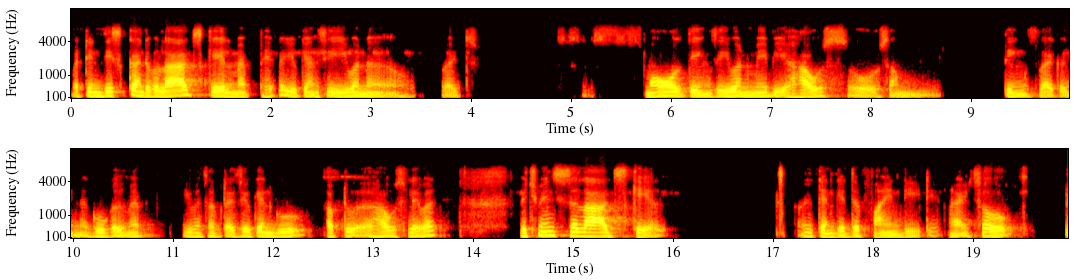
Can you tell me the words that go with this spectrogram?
but in this kind of a large scale map you can see even uh, right small things, even maybe a house or some things like in a Google map, even sometimes you can go up to a house level, which means it's a large scale. You can get the fine detail, right? So,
